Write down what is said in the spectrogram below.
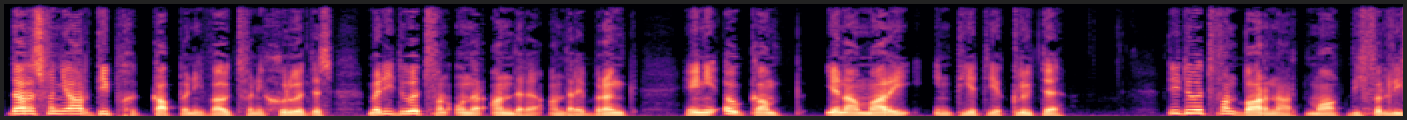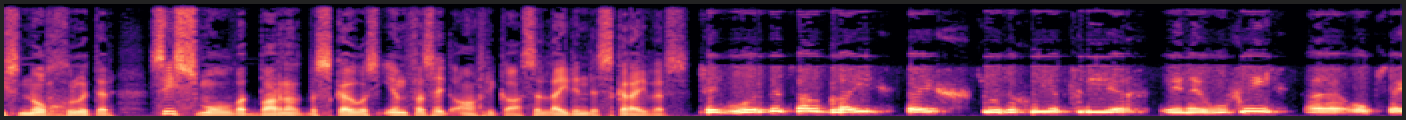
Daar is vanjaar diep gekap in die woud van die grootes met die dood van onder andere Andre Brink en die ou kamp Ena Marie en TT Kloete. Die dood van Barnard maak die verlies nog groter, sê Smol wat Barnard beskou as een van Suid-Afrika se leidende skrywers. Sy woorde sal bly styg soos 'n goeie vleuer en hy hoef nie uh, op sy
